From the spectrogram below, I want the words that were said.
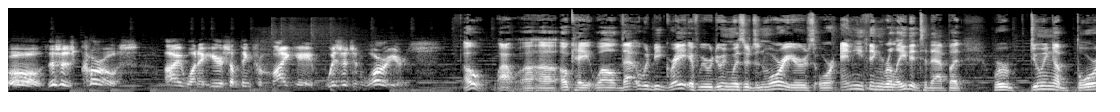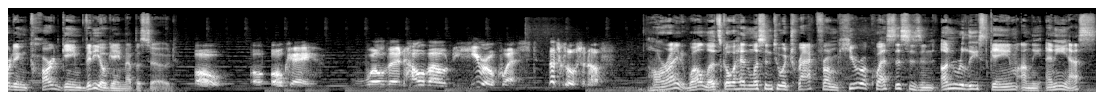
Oh, this is Kuros. I want to hear something from my game, Wizards and Warriors. Oh, wow. Uh, uh, okay, well, that would be great if we were doing Wizards and Warriors or anything related to that, but we're doing a board and card game video game episode. Oh, o- okay. Well then, how about Hero Quest? That's close enough. All right, well, let's go ahead and listen to a track from Hero Quest. This is an unreleased game on the NES.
